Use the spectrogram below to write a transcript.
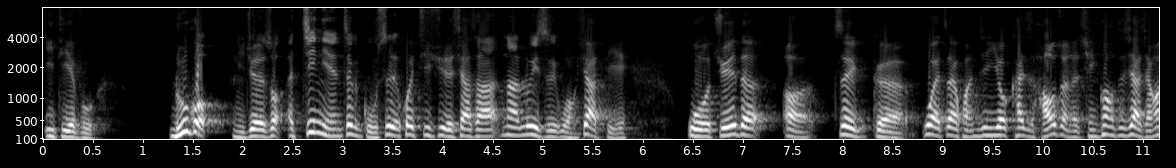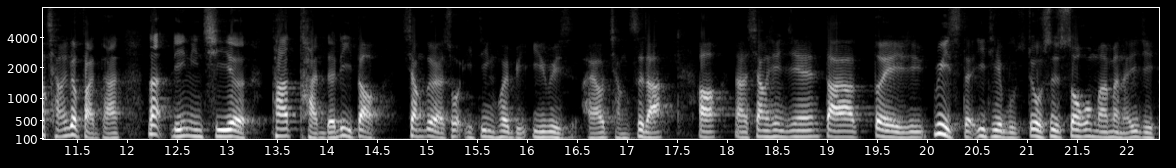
ETF。如果你觉得说，呃，今年这个股市会继续的下杀，那 REITs 往下跌，我觉得，呃，这个外在环境又开始好转的情况之下，想要抢一个反弹，那零零七二它弹的力道。相对来说，一定会比 E-REITs 还要强势的啊。好，那相信今天大家对 REITs 的 ETF 就是收获满满的一集。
